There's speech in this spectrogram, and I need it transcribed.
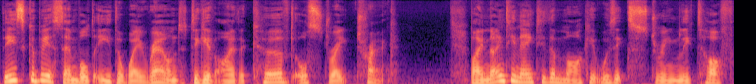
These could be assembled either way round to give either curved or straight track. By 1980 the market was extremely tough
